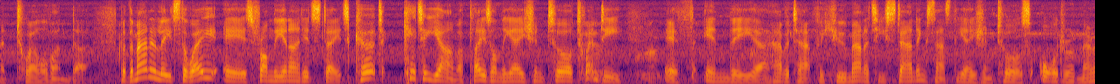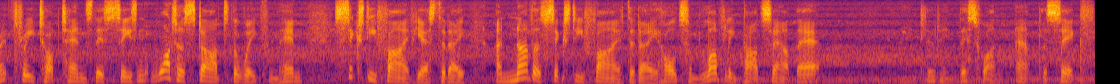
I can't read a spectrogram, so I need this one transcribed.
at 12 under. But the man who leads the way is from the United States. Kurt Kitayama plays on the Asian Tour, 20th in the uh, Habitat for Humanity standings. That's the Asian Tour's order of merit. Three top tens this season. What a start to the week from him. 65 yesterday, another 65 today. Holds some lovely putts out there, including this one at the sixth.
